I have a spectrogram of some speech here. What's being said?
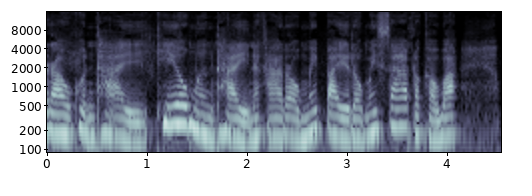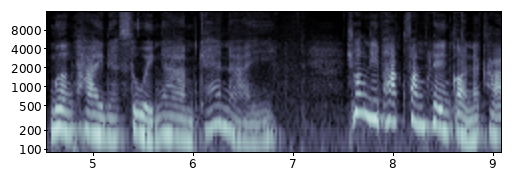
เราคนไทยเที่ยวเมืองไทยนะคะ เราไม่ไปเราไม่ทราบหรอกค่ะว่า เมืองไทยเนี่ยสวยงามแค่ไหน ช่วงนี้พักฟังเพลงก่อนนะคะ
